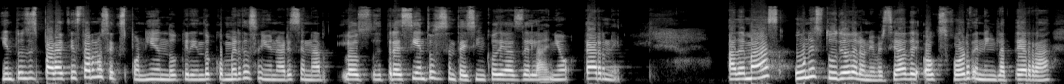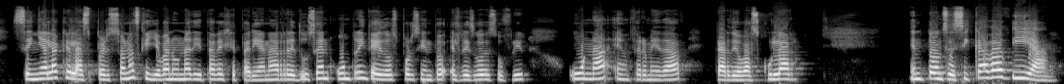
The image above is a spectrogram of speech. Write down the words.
Y entonces, ¿para qué estarnos exponiendo, queriendo comer, desayunar y cenar los 365 días del año carne? Además, un estudio de la Universidad de Oxford en Inglaterra señala que las personas que llevan una dieta vegetariana reducen un 32% el riesgo de sufrir una enfermedad cardiovascular. Entonces, si cada día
